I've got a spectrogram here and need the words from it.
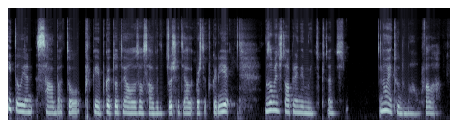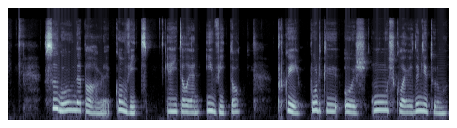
italiano sábado. Porquê? Porque eu estou a ter aulas ao sábado estou chateada com esta porcaria. Mas ao menos estou a aprender muito, portanto, não é tudo mal. Vá lá. Segunda palavra, convite. Em italiano, invito. Porquê? Porque hoje uns colegas da minha turma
